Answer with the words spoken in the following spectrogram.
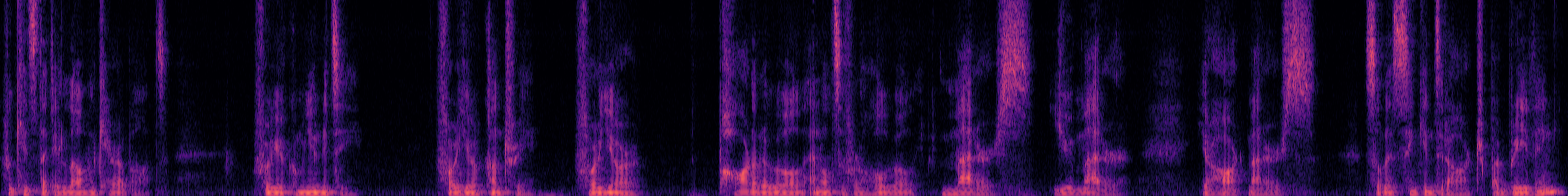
for kids that you love and care about, for your community, for your country, for your part of the world, and also for the whole world. It matters. You matter. Your heart matters. So let's sink into the heart by breathing.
